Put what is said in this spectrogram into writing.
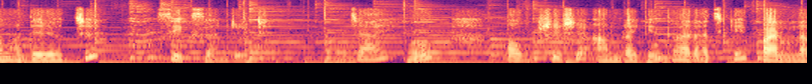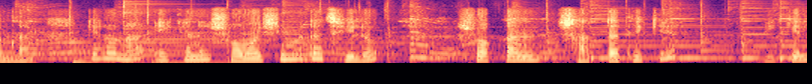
আমাদের হচ্ছে সিক্স হান্ড্রেড যাই হোক, অবশেষে আমরা কিন্তু আর আজকে পারলাম না। কেননা এখানে সময়সীমাটা ছিল সকাল সাতটা থেকে বিকেল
